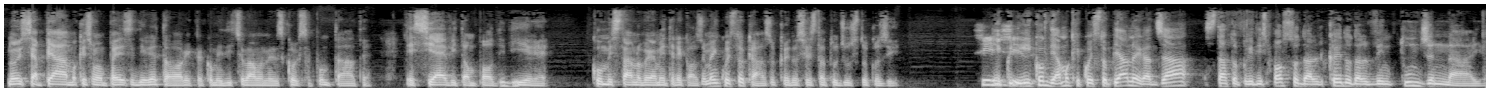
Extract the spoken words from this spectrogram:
Noi sappiamo che siamo un paese di retorica, come dicevamo nelle scorse puntate, e si evita un po' di dire come stanno veramente le cose, ma in questo caso credo sia stato giusto così. Sì, e sì. ricordiamo che questo piano era già stato predisposto dal, credo dal 21 gennaio.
